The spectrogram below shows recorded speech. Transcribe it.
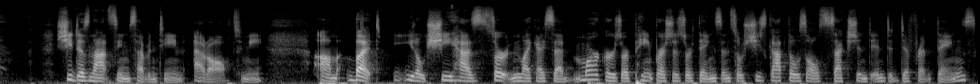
she does not seem 17 at all to me. Um, but you know, she has certain, like I said, markers or paintbrushes or things, and so she's got those all sectioned into different things.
